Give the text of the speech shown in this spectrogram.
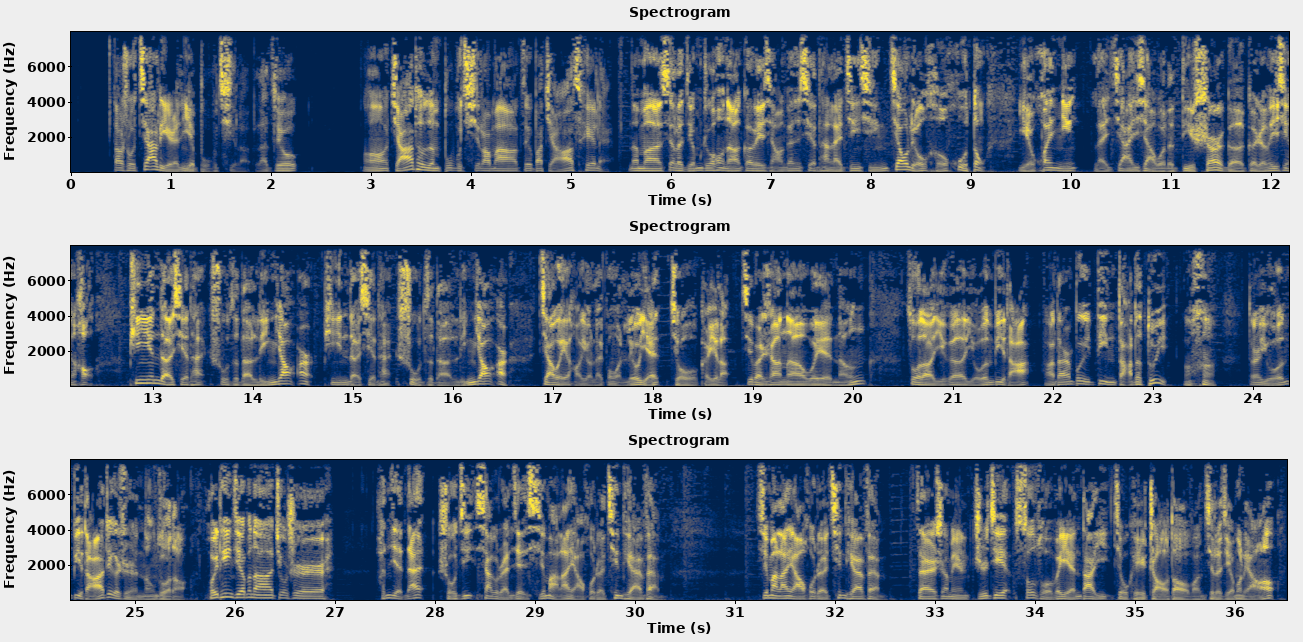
到时候家里人也补不起了，那就哦，家头人补不起了吗？只有把家扯来。那么下了节目之后呢，各位想要跟谢探来进行交流和互动，也欢迎您来加一下我的第十二个个人微信号，拼音的谢探，数字的零幺二，拼音的谢探，数字的零幺二，加为好友来跟我留言就可以了。基本上呢，我也能做到一个有问必答啊，当然不一定答的对啊，但是有问必答这个是能做到。回听节目呢，就是很简单，手机下个软件，喜马拉雅或者蜻蜓 FM，喜马拉雅或者蜻蜓 FM。在上面直接搜索“微言大义”就可以找到往期的节目了。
